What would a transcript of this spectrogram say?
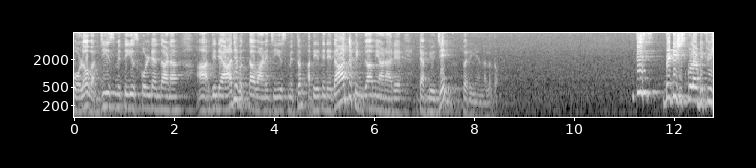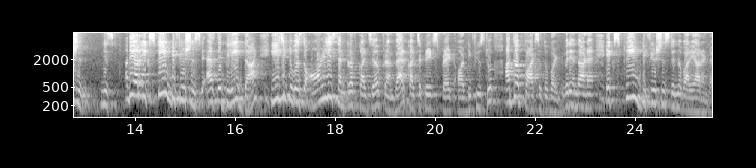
follower G Smith ഈ സ്കൂളിന്റെ എന്താണ്? ഇതിന്റെ ആദ്യ വക്താവാണ് ജി സ്മിത്തും അദ്ദേഹത്തിന്റെ യഥാർത്ഥ പിൻഗാമിയാണ് ആര്? ഡബ്ല്യു ജെ പെറി എന്നുള്ളത്. British school of diffusion diffusionists, they are extreme diffusionists as they believe that Egypt was the only center of culture from where culture trade spread or diffused to other parts of the world. ഇവരെന്താണ് എക്സ്ട്രീം ഡിഫ്യൂഷനിസ്റ്റ് എന്ന് പറയാറുണ്ട്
